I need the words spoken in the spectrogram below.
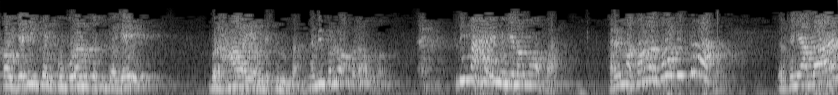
kau jadikan kuburan itu sebagai berhala yang disembah. Nabi berdoa kepada Allah. Lima hari menjelang wafat. Karena masalah itu besar. Dan kenyataan,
